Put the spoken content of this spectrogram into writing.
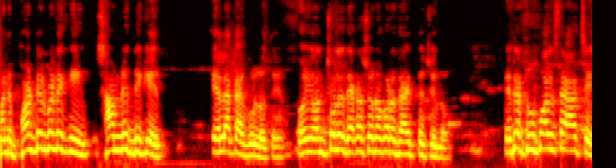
মানে ফ্রন্টের মানে কি? সামনের দিকে এলাকাগুলোতে। ওই অঞ্চলে দেখাশোনা করার দায়িত্ব ছিল। এটা টু পালসে আছে।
